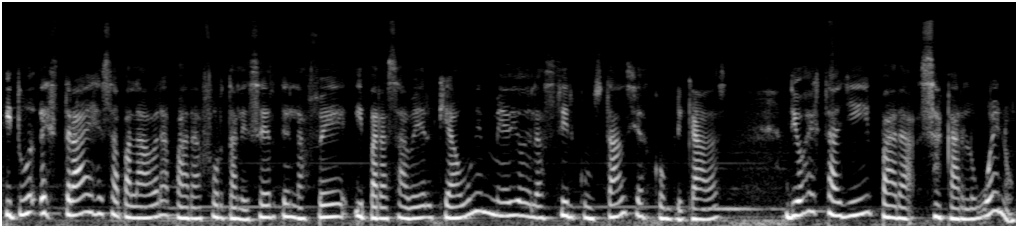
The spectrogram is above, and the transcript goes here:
Y tú extraes esa palabra para fortalecerte en la fe y para saber que aún en medio de las circunstancias complicadas, Dios está allí para sacar lo bueno.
